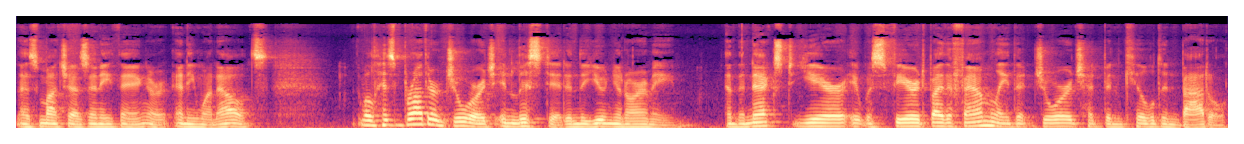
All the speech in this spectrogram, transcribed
as much as anything or anyone else. Well, his brother George enlisted in the Union Army, and the next year it was feared by the family that George had been killed in battle.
